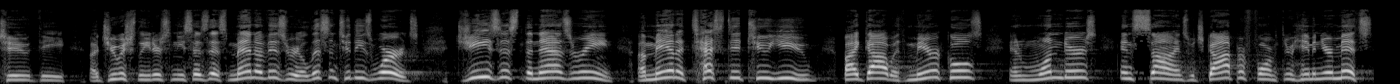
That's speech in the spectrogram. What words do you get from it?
to the uh, Jewish leaders, and he says this Men of Israel, listen to these words Jesus the Nazarene, a man attested to you by God with miracles and wonders and signs which God performed through him in your midst,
